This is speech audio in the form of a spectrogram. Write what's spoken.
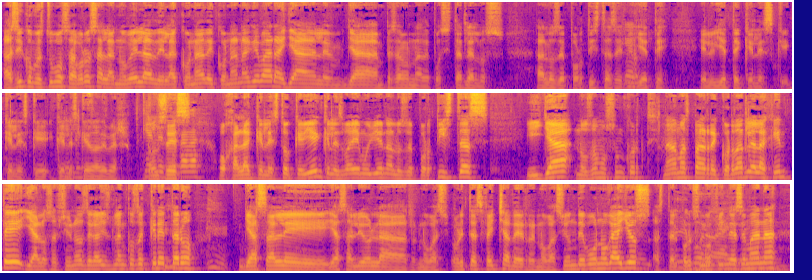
Así como estuvo sabrosa la novela de la CONADE con Ana Guevara, ya, le- ya empezaron a depositarle a los a los deportistas el billete, el billete que les que, que les que, que les les- queda de ver. Entonces. Ojalá que les toque bien, que les vaya muy bien a los deportistas. Y ya nos vamos un corte. Nada más para recordarle a la gente y a los aficionados de Gallos Blancos de Querétaro. Ya sale, ya salió la renovación. Ahorita es fecha de renovación de Bono Gallos hasta el, El próximo fin de Gallo. semana.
